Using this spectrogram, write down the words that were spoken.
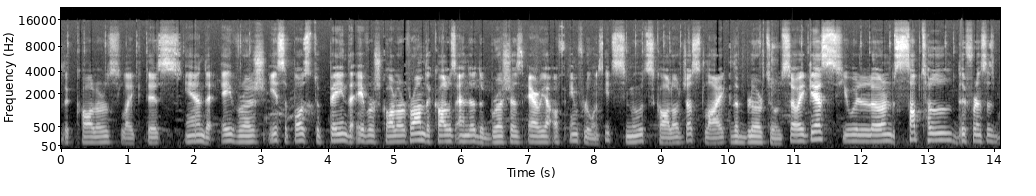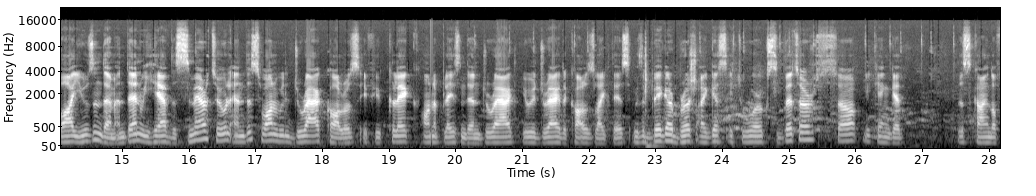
the colors like this. And the airbrush is supposed to paint the airbrush color from the colors under the brush's area of influence. It smooths color just like the blur tool. So I guess you will learn subtle differences by using them. And then we have the smear tool and this one will drag colors. If you click on a place and then drag, you will drag the colors like this. With a bigger brush, I guess it works better. So you can get this kind of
